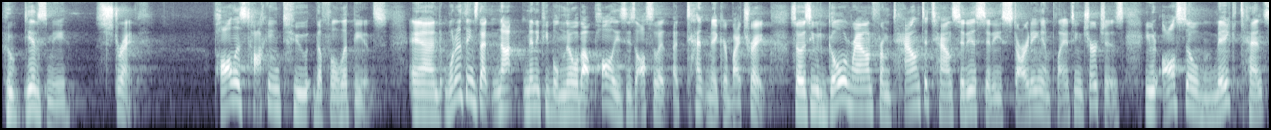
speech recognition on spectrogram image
who gives me strength. Paul is talking to the Philippians. And one of the things that not many people know about Paul is he's also a, a, tent maker by trade. So as he would go around from town to town, city to city, starting and planting churches, he would also make tents,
